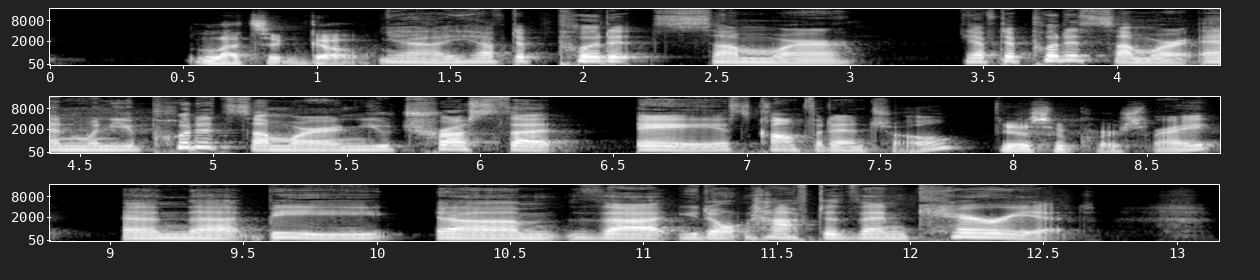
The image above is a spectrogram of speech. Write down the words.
lets it go. Yeah, you have to put it somewhere. You have to put it somewhere. And when you put it somewhere and you trust that A, it's confidential, Yes, of course. right? And that B, um, that you don't have to then carry it,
